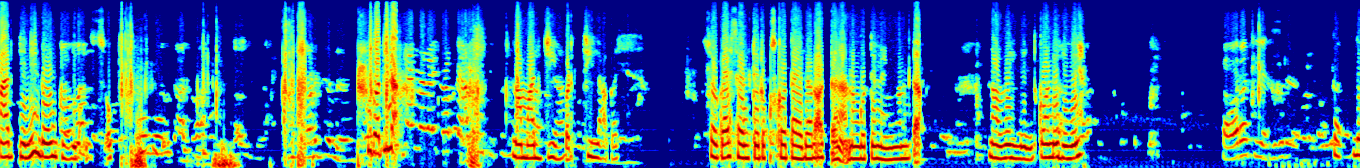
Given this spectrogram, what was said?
ಮಾಡ್ತೀನಿ. ಡೋಂಟ್ ವರಿ ಓಕೆ ಗೊತ್ತಿಲ್ಲ. ನಮ್ಮ ಅಜ್ಜಿ ಬರ್ತಿಲ್ಲ ಗೈಸ್ ಸೊ ಗೈಸ್ ಅಲ್ಲಿ ತಿರುಗಿಸ್ಕೊತಾ ಇದಾರೆ ಆಟ. ನನಗೆ ಗೊತ್ತಿಲ್ಲ ಹೆಂಗಂತ ನಾವಿಲ್ಲಿ ನಿಂತ್ಕೊಂಡಿದೀವಿ. ಕತ್ಲು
